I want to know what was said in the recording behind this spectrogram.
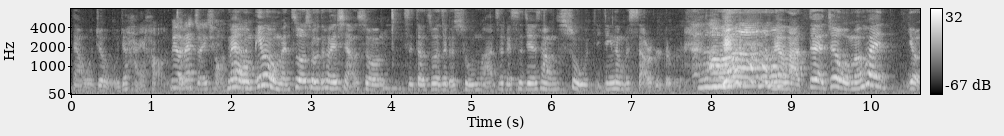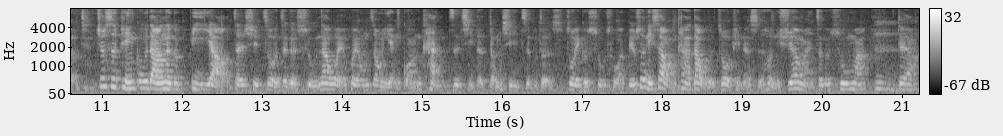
但我就我就还好，没有在追求。没有，因为我们做书都会想说，值得做这个书嘛？这个世界上树已经那么少了，没有啦。对，就我们会。有就是评估到那个必要再去做这个书，那我也会用这种眼光看自己的东西值不值得做一个书出来。比如说你上网看得到我的作品的时候，你需要买这个书吗？嗯，对啊，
